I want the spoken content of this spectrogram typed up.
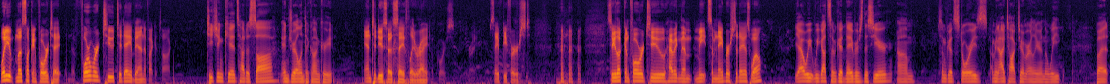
What are you most looking forward to forward to today, Ben, if I could talk? Teaching kids how to saw and drill into concrete. And to do so safely, right? Of course. Right. Safety first. so you're looking forward to having them meet some neighbors today as well? Yeah, we, we got some good neighbors this year. Um, some good stories. I mean, I talked to them earlier in the week, but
